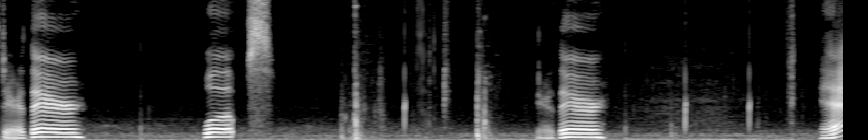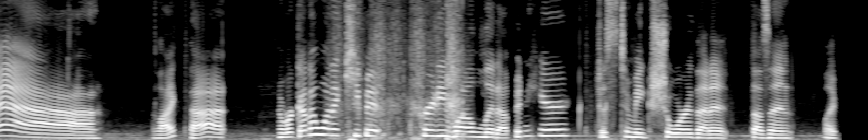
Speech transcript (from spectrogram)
Stair there. Whoops. Stair there. Yeah. I like that. And we're gonna want to keep it pretty well lit up in here just to make sure that it doesn't like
